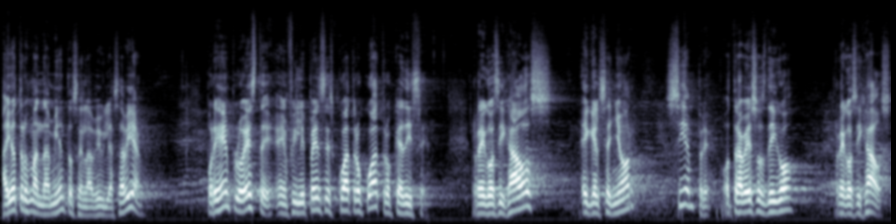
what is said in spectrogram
Hay otros mandamientos en la Biblia, ¿sabían? Por ejemplo, este en Filipenses 4:4 que dice, regocijaos en el Señor siempre. Otra vez os digo, regocijaos.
